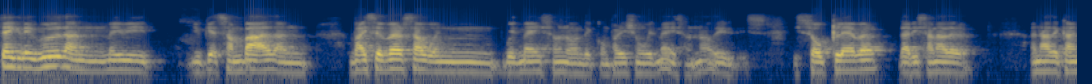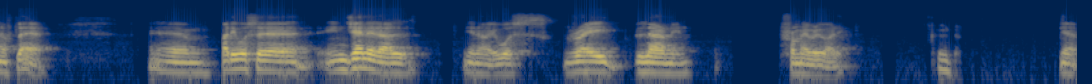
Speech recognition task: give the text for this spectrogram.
take the good and maybe you get some bad and vice versa when with mason on the comparison with mason no it's, it's so clever that it's another another kind of player um, but it was uh, in general you know it was great learning from everybody Good. yeah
